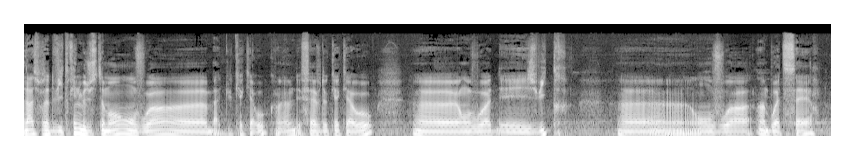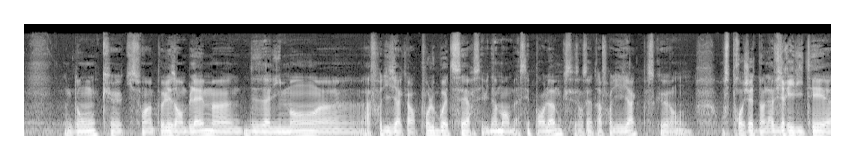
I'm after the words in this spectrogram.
Là, sur cette vitrine, justement, on voit euh, bah, du cacao, quand même, des fèves de cacao. Euh, on voit des huîtres. Euh, on voit un bois de serre. Donc, euh, qui sont un peu les emblèmes euh, des aliments euh, aphrodisiaques. Alors, pour le bois de serre, c'est évidemment, bah, c'est pour l'homme que c'est censé être aphrodisiaque, parce qu'on on se projette dans la virilité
